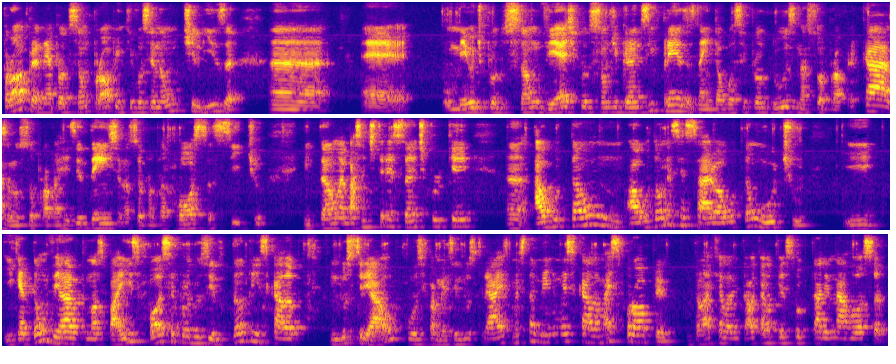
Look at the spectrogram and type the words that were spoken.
própria, né, a produção própria, em que você não utiliza uh, é, o meio de produção, o viés de produção de grandes empresas, né? Então você produz na sua própria casa, na sua própria residência, na sua própria roça, sítio. Então é bastante interessante porque uh, algo, tão, algo tão necessário, algo tão útil e, e que é tão viável para o nosso país pode ser produzido tanto em escala industrial, com os equipamentos industriais, mas também numa escala mais própria. Então, aquela, então, aquela pessoa que está ali na roça,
